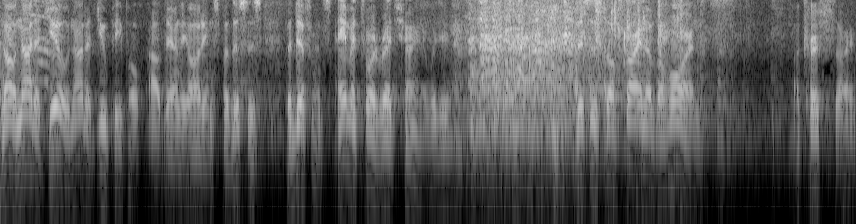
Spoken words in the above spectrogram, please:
No, not at you, not at you people out there in the audience, but this is the difference. Aim it toward Red China, would you? this is the sign of the horn, a curse sign,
